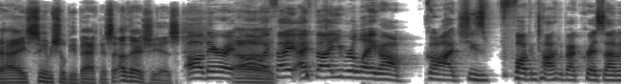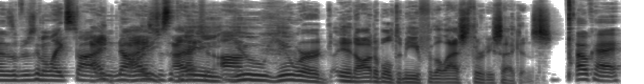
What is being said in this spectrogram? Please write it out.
I assume she'll be back in a second. Oh, there she is. Oh, there I. oh, I Uh, thought I thought you were like, oh God, she's fucking talking about Chris Evans. I'm just gonna like stop. I, no, I, it's just a I, connection. um, you, you were inaudible to me for the last thirty seconds. Okay.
